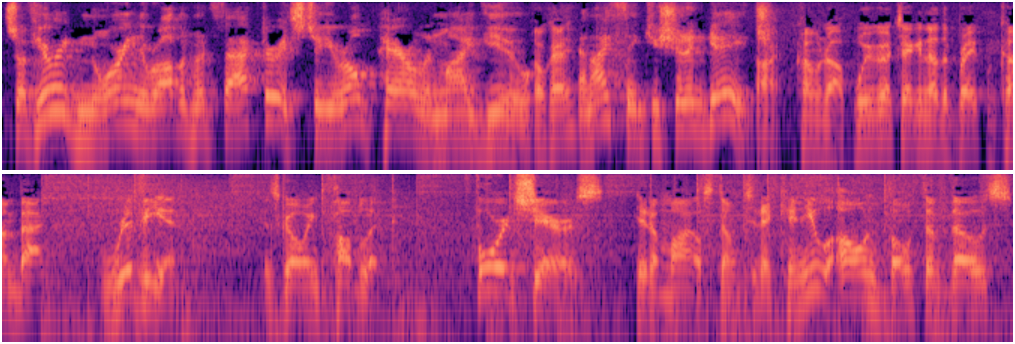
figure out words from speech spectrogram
So if you're ignoring the Robinhood factor, it's to your own peril, in my view. Okay. And I think you should engage. All right, coming up, we're going to take another break. We'll come back. Rivian is going public. Ford shares hit a milestone today. Can you own both of those?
